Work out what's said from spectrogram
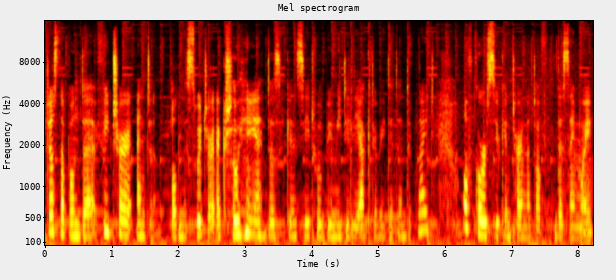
just tap on the feature and on the switcher actually and as you can see it will be immediately activated and applied. Of course you can turn it off the same way.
